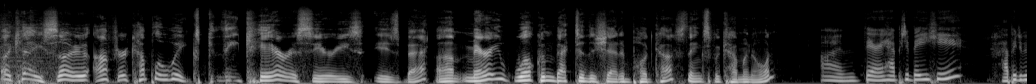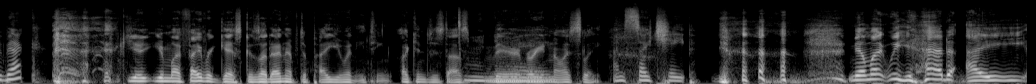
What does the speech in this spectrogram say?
Okay, so after a couple of weeks, the Carer series is back. Um, Mary, welcome back to the Shattered podcast. Thanks for coming on. I'm very happy to be here. Happy to be back. you, you're my favorite guest because I don't have to pay you anything. I can just ask very, very nicely. I'm so cheap. Now, mate, we had a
